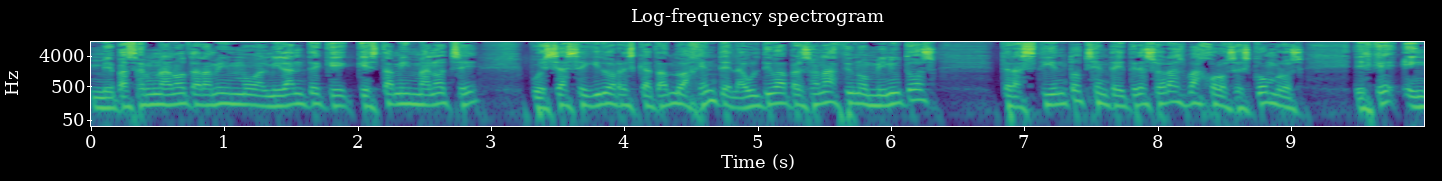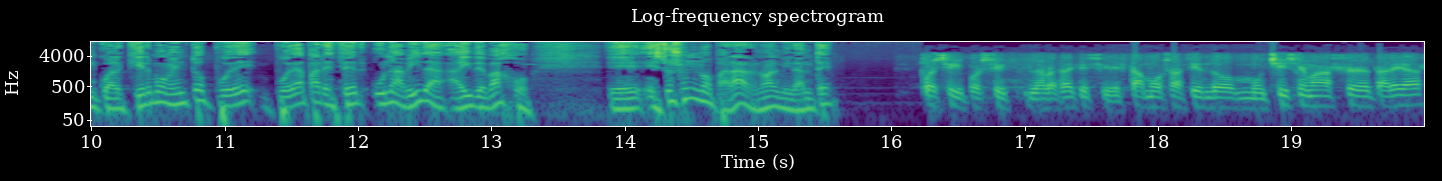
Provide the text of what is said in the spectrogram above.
Me pasan una nota ahora mismo, almirante, que, que esta misma noche pues se ha seguido rescatando a gente. La última persona hace unos minutos tras 183 horas bajo los escombros. Es que en cualquier momento puede, puede aparecer una vida ahí debajo. Eh, esto es un no parar, ¿no, almirante? Pues sí, pues sí, la verdad que sí. Estamos haciendo muchísimas eh, tareas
